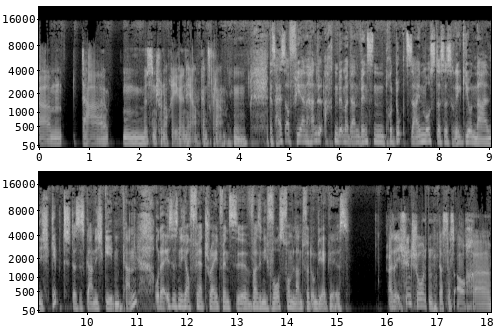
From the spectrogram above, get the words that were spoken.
Ähm, da müssen schon noch Regeln her, ganz klar. Hm. Das heißt, auf fairen Handel achten wir immer dann, wenn es ein Produkt sein muss, das es regional nicht gibt, das es gar nicht geben kann? Oder ist es nicht auch Fair Trade, wenn es, äh, weiß ich nicht, Wurst vom Landwirt um die Ecke ist? Also ich finde schon, dass das auch äh,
